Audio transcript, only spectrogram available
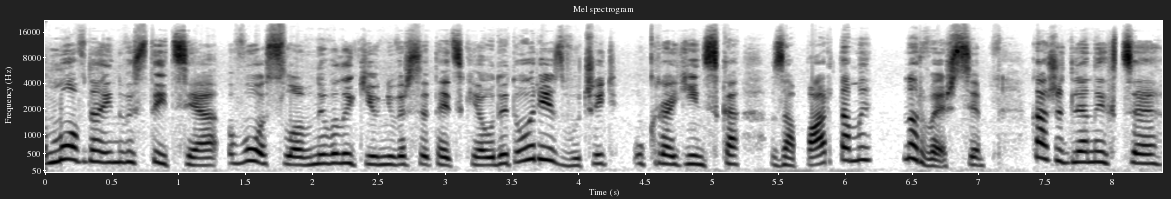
Мовна інвестиція в Осло в невеликій університетській аудиторії звучить українська за партами норвежці. Каже, для них це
